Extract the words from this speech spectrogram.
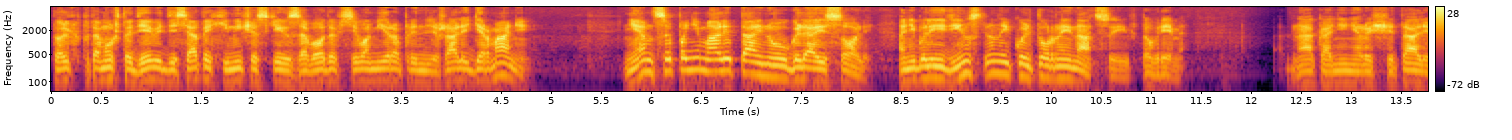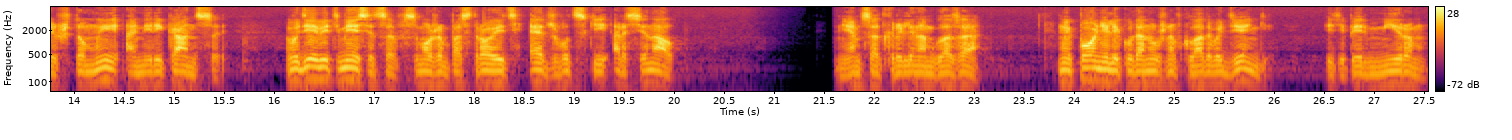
только потому, что девять десятых химических заводов всего мира принадлежали Германии. Немцы понимали тайну угля и соли. Они были единственной культурной нацией в то время. Однако они не рассчитали, что мы, американцы, в девять месяцев сможем построить Эджвудский арсенал. Немцы открыли нам глаза. Мы поняли, куда нужно вкладывать деньги. И теперь миром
